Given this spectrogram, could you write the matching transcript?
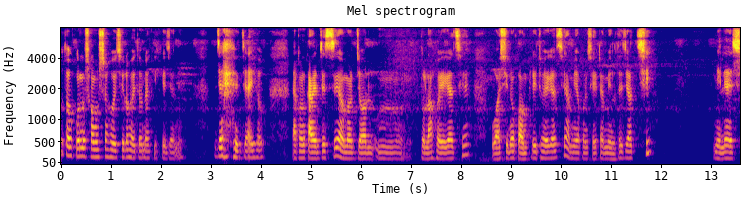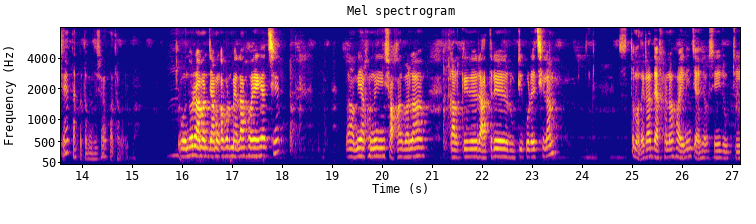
কোথাও কোনো সমস্যা হয়েছিল হয়তো নাকি কে জানে। যাই যাই হোক, এখন কারেন্ট এসছে, আমার জল তোলা হয়ে গেছে ওয়াশিংও কমপ্লিট হয়ে গেছে, আমি এখন সেটা মেলতে যাচ্ছি। মেলে এসে তারপর তোমাদের সঙ্গে কথা বলব। বন্ধুরা, আমার জামা কাপড় মেলা হয়ে গেছে। তো আমি এখন ওই সকালবেলা, কালকে রাত্রে রুটি করেছিলাম। তোমাদের আর দেখানো হয়নি, যাই হোক সেই রুটি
